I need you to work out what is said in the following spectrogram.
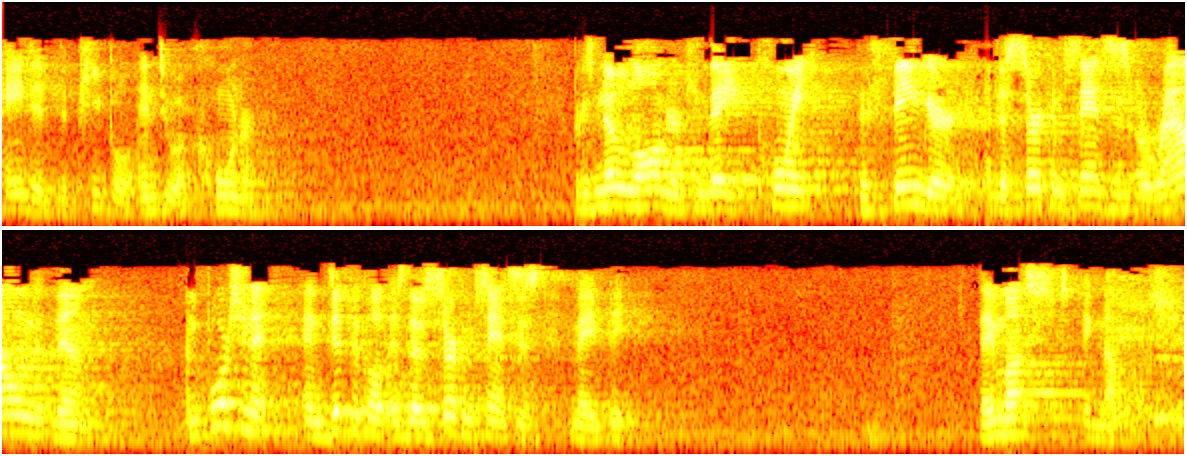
painted the people into a corner. Because no longer can they point the finger at the circumstances around them, unfortunate and difficult as those circumstances may be. They must acknowledge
